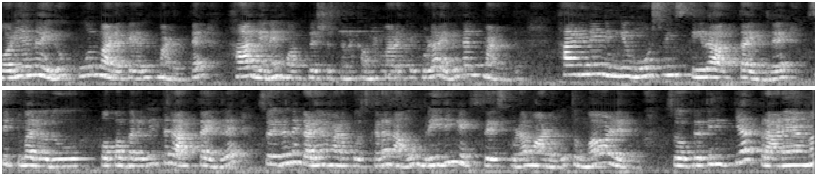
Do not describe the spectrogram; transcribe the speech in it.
ಬಾಡಿಯನ್ನ ಇದು ಕೂಲ್ ಮಾಡಕ್ಕೆ ಹೆಲ್ಪ್ ಮಾಡುತ್ತೆ. ಹಾಗೇನೆ ಹಾಟ್ ಫ್ಲೆಶಸ್ ಅನ್ನ ಕಮ್ಮಿ ಮಾಡಕ್ಕೆ ಕೂಡ ಇದು ಹೆಲ್ಪ್ ಮಾಡುತ್ತೆ. ಹಾಗೇನೆ ನಿಮ್ಗೆ ಮೂಡ್ ಸ್ವಿಂಗ್ಸ್ ತೀರಾ ಆಗ್ತಾ ಇದ್ರೆ ಸಿಟ್ಟು ಬರೋದು, ಕೋಪ ಬರೋದು, ಈ ತರ ಆಗ್ತಾ ಇದ್ರೆ ಸೊ ಇದನ್ನ ಕಡಿಮೆ ಮಾಡೋಕ್ಕೋಸ್ಕರ ನಾವು ಬ್ರೀದಿಂಗ್ ಎಕ್ಸಸೈಸ್ ಕೂಡ ಮಾಡೋದು ತುಂಬಾ ಒಳ್ಳೇದು. ಸೊ ಪ್ರತಿನಿತ್ಯ ಪ್ರಾಣಾಯಾಮ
